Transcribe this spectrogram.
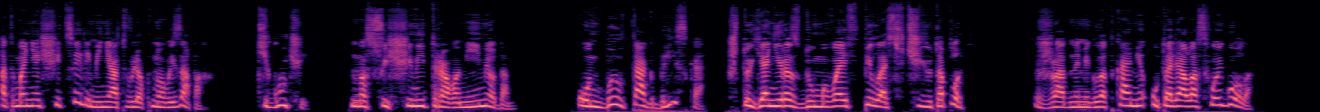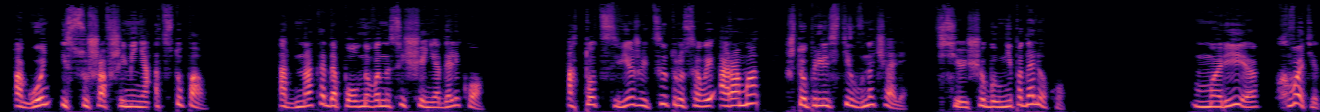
От манящей цели меня отвлек новый запах. Тягучий, насыщенный травами и медом. Он был так близко, что я, не раздумывая, впилась в чью-то плоть. Жадными глотками утоляла свой голод. Огонь, иссушавший меня, отступал. Однако до полного насыщения далеко. А тот свежий цитрусовый аромат, что прельстил вначале, все еще был неподалеку. «Мария, хватит!»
